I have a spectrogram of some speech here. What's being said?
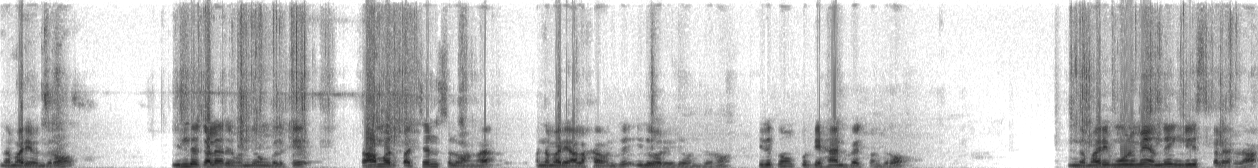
இந்த மாதிரி வந்துடும் இந்த கலர் வந்து உங்களுக்கு ராமர் பச்சைன்னு சொல்லுவாங்க. அந்த மாதிரி அழகா வந்து இது ஒரு இது வந்துடும் இதுக்கும் குட்டி ஹேண்ட்பேக் வந்துடும் இந்த மாதிரி மூணுமே வந்து இங்கிலீஷ் கலர் தான்.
